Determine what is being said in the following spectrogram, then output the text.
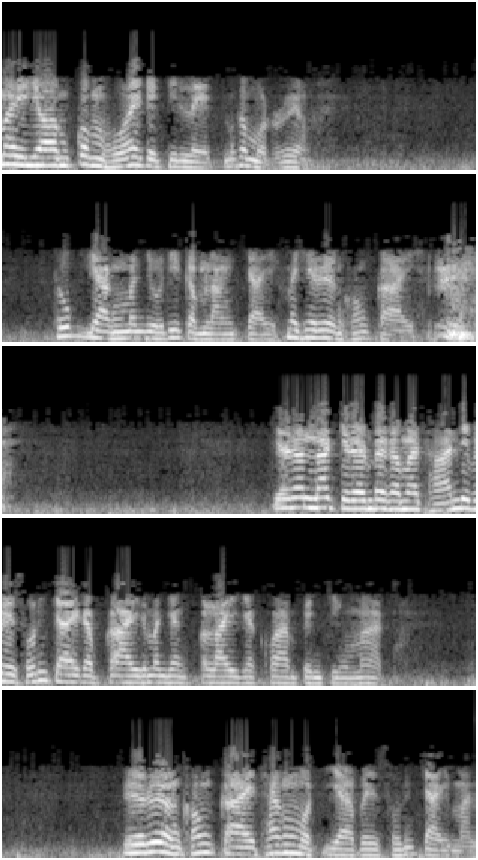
ไม่ยอมก้มหัวให้แกกิเลสมันก็หมดเรื่อง ทุกอย่างมันอยู่ที่กำลังใจ ไม่ใช่เรื่องของกายดังนั้นนักเจริญไปกรรมฐานที่ไปสนใจกับกายมันยังไกลจากความเป็นจริงมาก คือเรื่องของกายทั้งหมดอย่าไปสนใจมัน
